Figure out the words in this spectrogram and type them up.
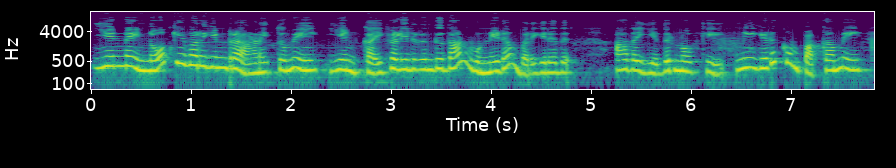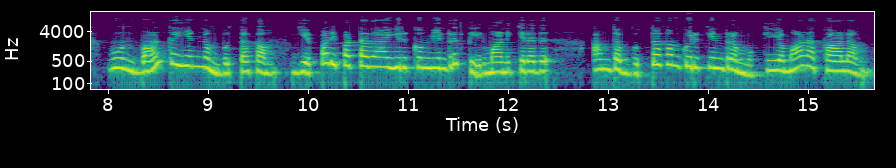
என்னை நோக்கி வருகின்ற அனைத்துமே என் கைகளிலிருந்து தான் உன்னிடம் வருகிறது. அதை எதிர்நோக்கி நீ எடுக்கும் பக்கமே உன் வாழ்க்கை என்னும் புத்தகம் எப்படிப்பட்டதாயிருக்கும் என்று தீர்மானிக்கிறது. அந்த புத்தகம் குறிக்கின்ற முக்கியமான காலம்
